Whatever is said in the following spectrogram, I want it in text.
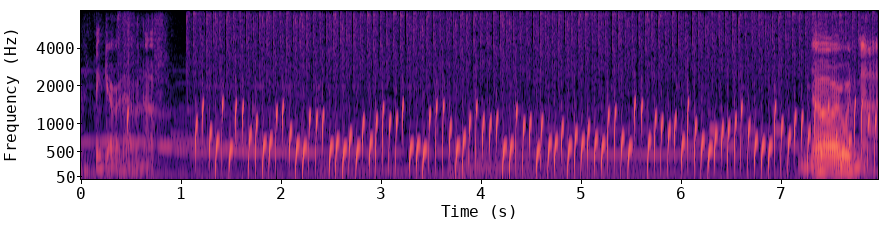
I think I would have enough. No, I would not.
